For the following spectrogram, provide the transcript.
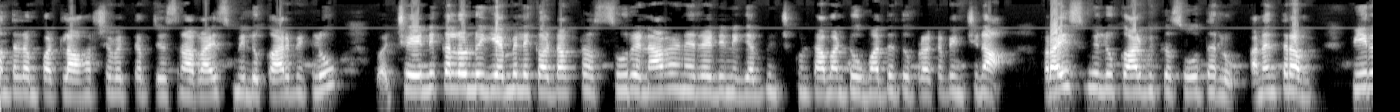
అందడం పట్ల హర్ష వ్యక్తం చేసిన రైస్ మిల్లు కార్మికులు వచ్చే ఎన్నికల్లోనూ ఎమ్మెల్యేగా డాక్టర్ సూర్యనారాయణ రెడ్డిని గెలిపించుకుంటామంటూ మద్దతు ప్రకటించిన రైస్ మిల్లు కార్మిక సోదరులు. అనంతరం వీర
